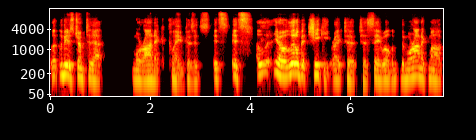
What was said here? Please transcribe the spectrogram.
let, let me just jump to that moronic claim because it's it's it's a, you know a little bit cheeky, right? To to say, well, the, the moronic mob.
